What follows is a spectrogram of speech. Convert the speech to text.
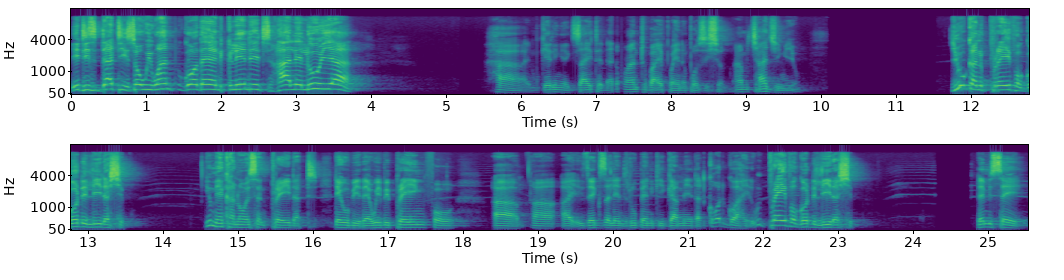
It is dirty, so we want to go there and clean it. Hallelujah. Ah, I'm getting excited. I don't want to buy for any position. I'm charging you. You can pray for godly leadership. You make a noise and pray that they will be there. We'll be praying for uh, uh, uh, His Excellent Reuben Kigame that God go ahead. We pray for godly leadership. Let me say,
